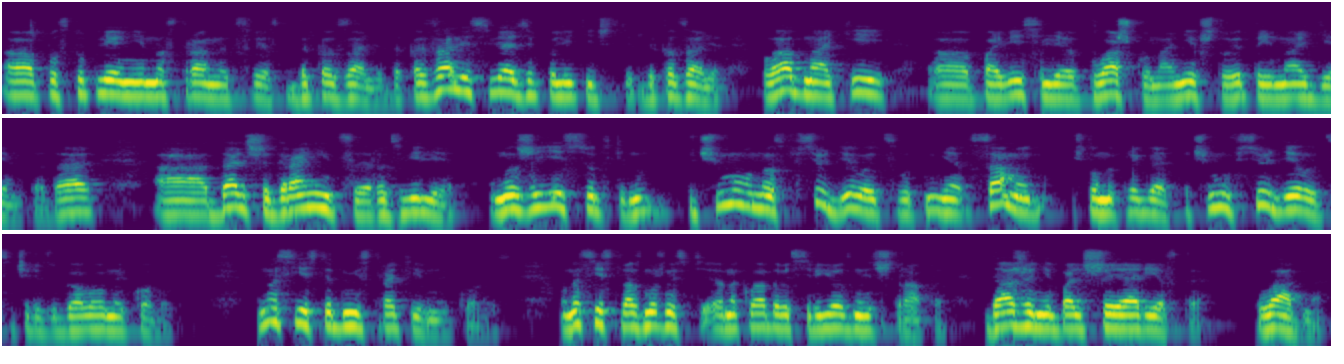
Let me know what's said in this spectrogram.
э, поступление иностранных средств, доказали. Доказали связи политические, доказали. Ладно, окей, э, повесили плашку на них, что это иноагенты, да. А дальше границы развели. У нас же есть все-таки, ну, почему у нас все делается, вот мне самое, что напрягает, почему все делается через уголовный кодекс? У нас есть административный кодекс. У нас есть возможность накладывать серьезные штрафы, даже небольшие аресты. Ладно.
